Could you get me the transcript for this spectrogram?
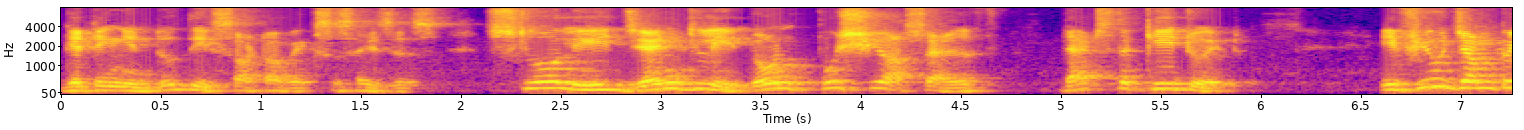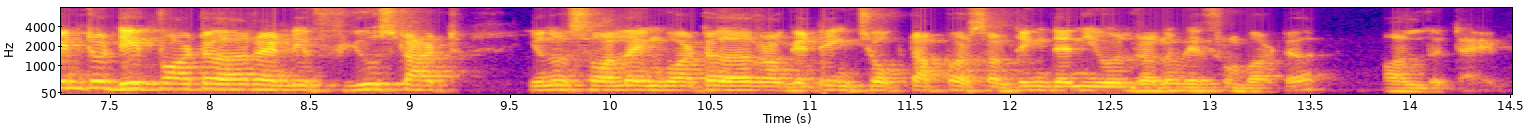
getting into these sort of exercises. Slowly, gently, don't push yourself. That's the key to it. If you jump into deep water and if you start, you know, swallowing water or getting choked up or something, then you will run away from water all the time.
